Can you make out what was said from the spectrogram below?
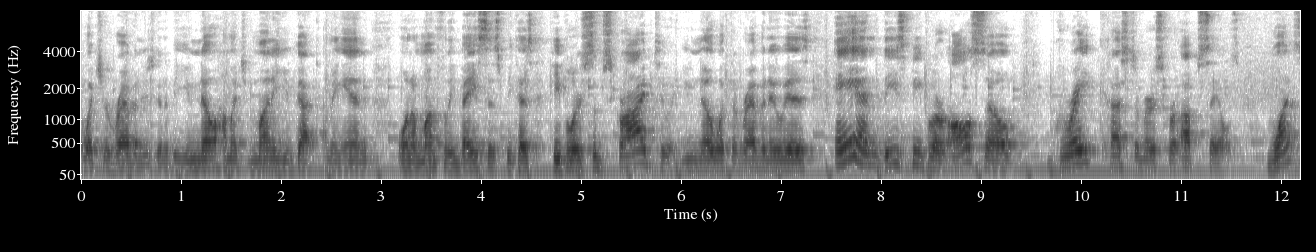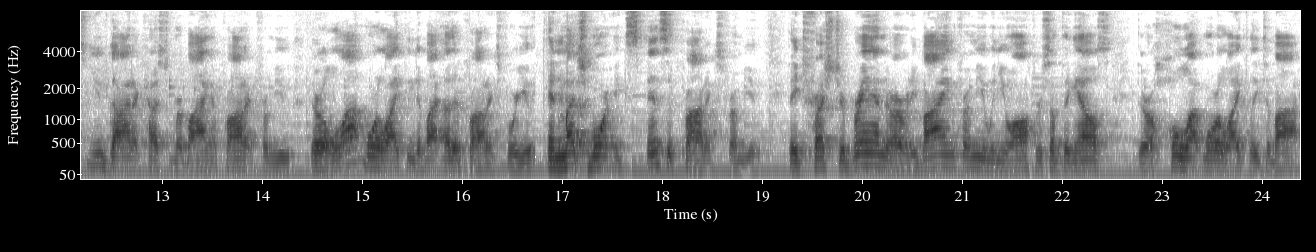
what your revenue is going to be. You know how much money you've got coming in on a monthly basis because people are subscribed to it. You know what the revenue is. And these people are also great customers for upsells. Once you've got a customer buying a product from you they're a lot more likely to buy other products for you and much more expensive products from you. They trust your brand. They're already buying from you. When you offer something else they're a whole lot more likely to buy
